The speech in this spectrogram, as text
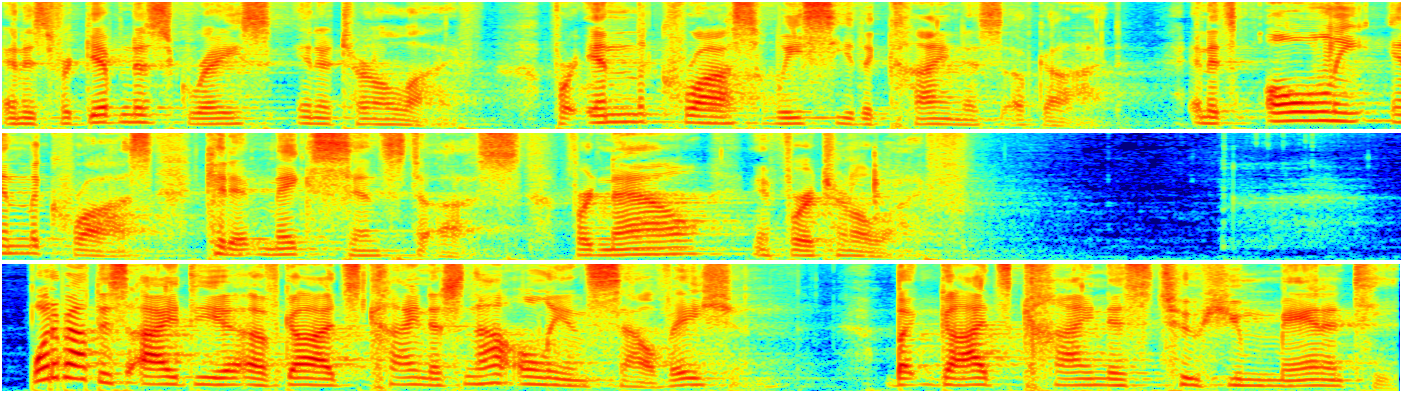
and his forgiveness, grace, in eternal life. For in the cross, we see the kindness of God. And it's only in the cross can it make sense to us for now and for eternal life. What about this idea of God's kindness not only in salvation, but God's kindness to humanity?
